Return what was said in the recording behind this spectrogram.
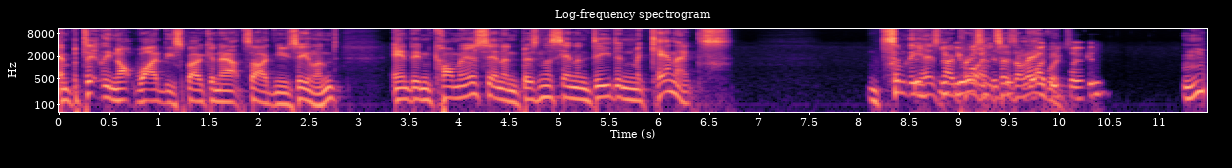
and particularly not widely spoken outside New Zealand, and in commerce and in business and indeed in mechanics, simply has no you're presence right. as a language. Hmm?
